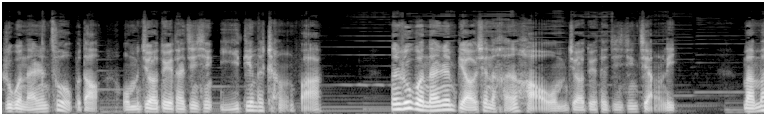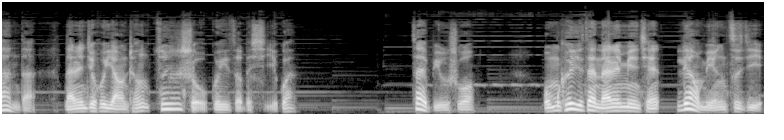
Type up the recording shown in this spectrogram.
如果男人做不到，我们就要对他进行一定的惩罚。那如果男人表现的很好，我们就要对他进行奖励。慢慢的，男人就会养成遵守规则的习惯。再比如说，我们可以在男人面前亮明自己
